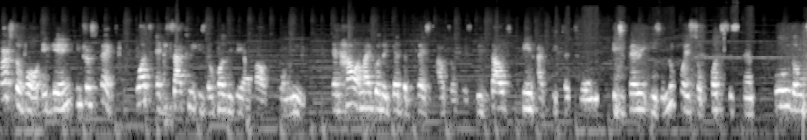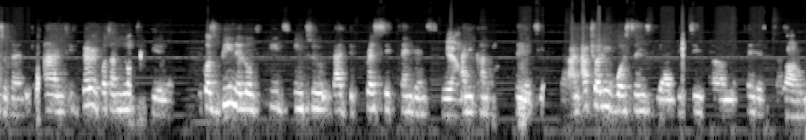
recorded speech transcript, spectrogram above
First of all, again, introspect. What exactly is the holiday about for me? Then how am I going to get the best out of this without being addicted to it? It's very easy. Look for a support system, hold on to them, and it's very important not to be alone because being alone feeds into that depressive tendency, yeah. and it can be it, yeah, and actually worsens the addictive um, tendencies. Wow.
